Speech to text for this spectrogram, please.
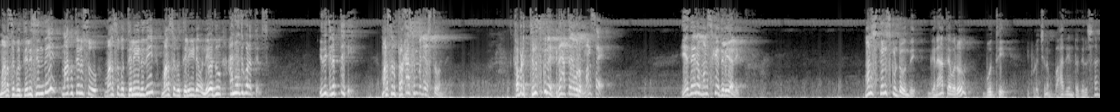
మనసుకు తెలిసింది నాకు తెలుసు. మనసుకు తెలియనిది మనసుకు తెలియడం లేదు అనేది కూడా తెలుసు. ఇది జ్ఞప్తి. మనసును ప్రకాశింపజేస్తుంది. కాబట్టి తెలుసుకునే జ్ఞాత ఎవరు? మనసే. ఏదైనా మనసుకే తెలియాలి. మనసు తెలుసుకుంటూ ఉంది. జ్ఞాత ఎవరు? బుద్ధి. ఇప్పుడు వచ్చిన బాధ ఏంటో తెలుసా?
